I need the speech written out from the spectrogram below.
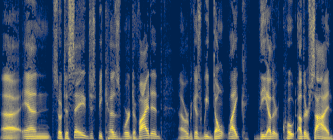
Uh, and so to say just because we're divided uh, or because we don't like the other quote other side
